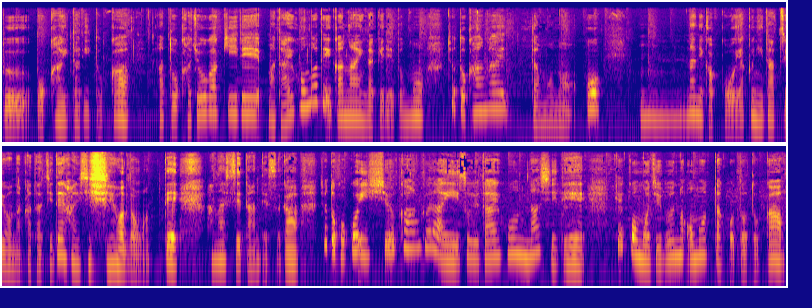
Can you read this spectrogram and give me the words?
プを書いたりとかあと箇条書きで、まあ、台本までいかないんだけれどもちょっと考えたものをうん何かこう役に立つような形で配信しようと思って話してたんですがちょっとここ1週間ぐらいそういう台本なしで結構もう自分の思ったこととか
